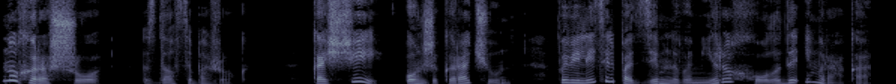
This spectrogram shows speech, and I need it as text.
«Ну, хорошо», — сдался Божок. «Кощей, он же Карачун, повелитель подземного мира, холода и мрака».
